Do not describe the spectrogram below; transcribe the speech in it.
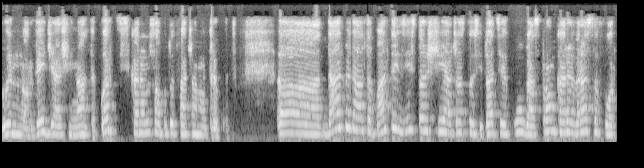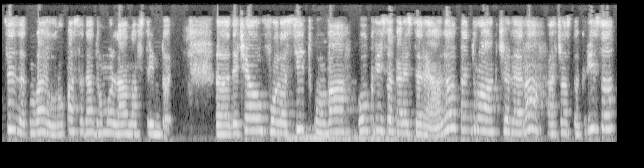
în Norvegia și în alte părți care nu s-au putut face anul trecut. Dar, pe de altă parte, există și această situație cu Gazprom care vrea să forțeze cumva Europa să dea drumul la Nord Stream 2. Uh, de ce au folosit cumva o criză care este reală pentru a accelera această criză,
